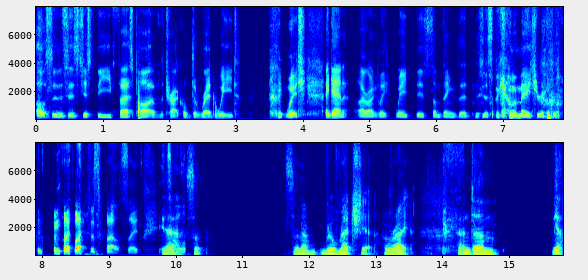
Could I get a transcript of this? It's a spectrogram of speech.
Oh, so this is just the first part of the track called "The Red Weed," which, again, ironically, weed is something that has just become a major influence in my life as well. So it's, it's yeah, all so so that real red shit. All right, and um, yeah,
